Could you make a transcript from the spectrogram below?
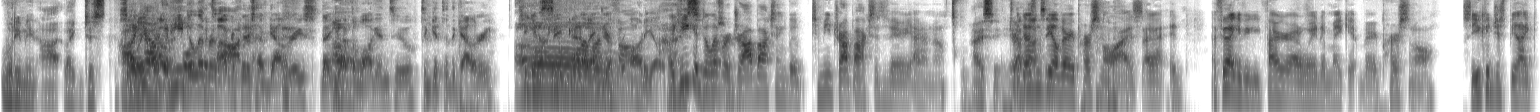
What do you mean? Uh, like just So, like, how could he deliver the Photographers audio? have galleries that you have to Oh. log into to get to the gallery. So you can Oh, see Same kind of on idea your for phone. audio. Like he I could deliver. Dropboxing, but to me, Dropbox is very I don't know. I see. Yeah. It doesn't feel very personalized. I it, I feel like if you could figure out a way to make it very personal, so you could just be like,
